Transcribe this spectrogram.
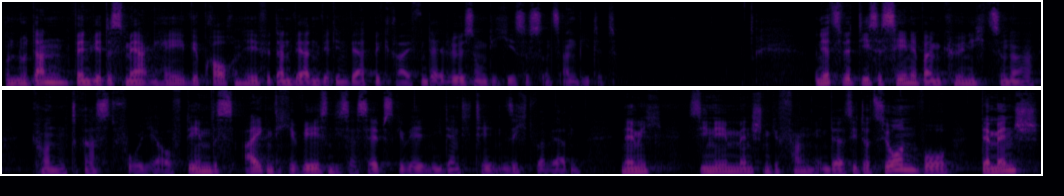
Und nur dann, wenn wir das merken, hey, wir brauchen Hilfe, dann werden wir den Wert begreifen der Erlösung, die Jesus uns anbietet. Und jetzt wird diese Szene beim König zu einer Kontrastfolie, auf dem das eigentliche Wesen dieser selbstgewählten Identitäten sichtbar werden. Nämlich, sie nehmen Menschen gefangen. In der Situation, wo der Mensch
